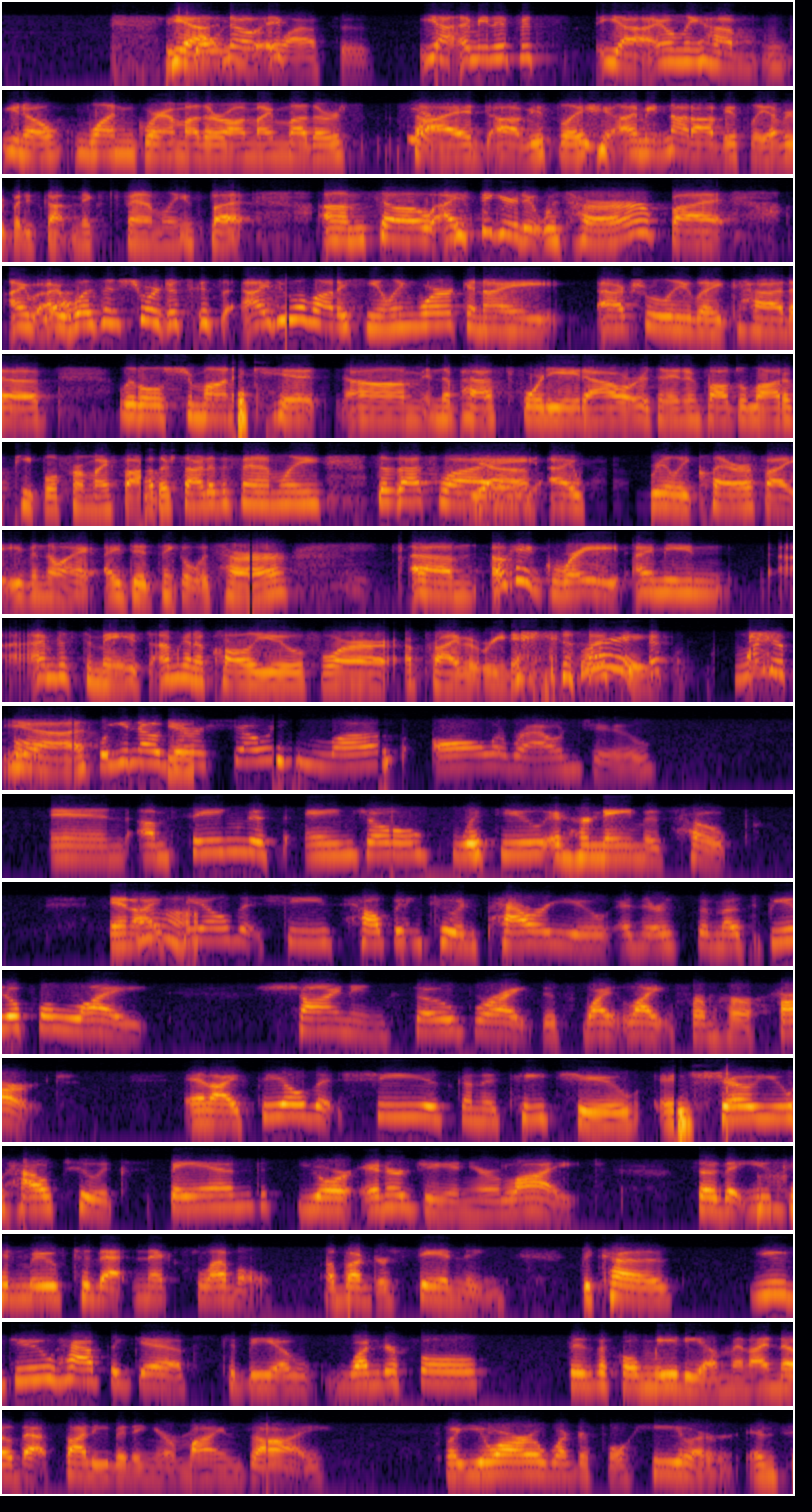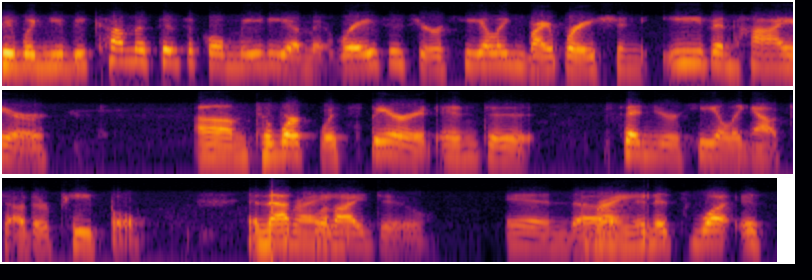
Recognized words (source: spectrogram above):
She's yeah, no, it, glasses. Yeah, I mean, if it's yeah, I only have you know one grandmother on my mother's side. Yeah. Obviously, I mean, not obviously. Everybody's got mixed families, but um, so I figured it was her, but I, yeah. I wasn't sure just because I do a lot of healing work, and I actually like had a little shamanic hit um, in the past 48 hours, and it involved a lot of people from my father's side of the family. So that's why yeah. I really clarify, even though I, I did think it was her. Um, okay, great. I mean, I'm just amazed. I'm going to call you for a private reading. Great. Wonderful. Yeah. Well, you know, they're showing love all around you. And I'm seeing this angel with you, and her name is Hope. And oh. I feel that she's helping to empower you, and there's the most beautiful light shining so bright, this white light from her heart. And I feel that she is going to teach you and show you how to expand your energy and your light so that you can move to that next level of understanding. Because you do have the gifts to be a wonderful physical medium and I know that's not even in your mind's eye but you are a wonderful healer. And see when you become a physical medium it raises your healing vibration even higher um, to work with spirit and to send your healing out to other people and that's right. what I do and um, right. and it's what it's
